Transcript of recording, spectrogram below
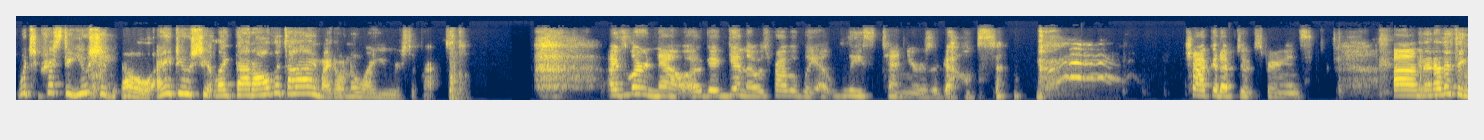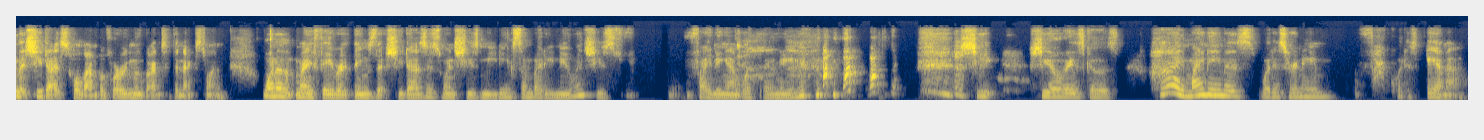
Which, Christy, you should know. I do shit like that all the time. I don't know why you were surprised. I've learned now. Again, that was probably at least 10 years ago. So chalk it up to experience. Um, and another thing that she does, hold on, before we move on to the next one, one of my favorite things that she does is when she's meeting somebody new and she's finding out what their name she she always goes hi my name is what is her name fuck what is anna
